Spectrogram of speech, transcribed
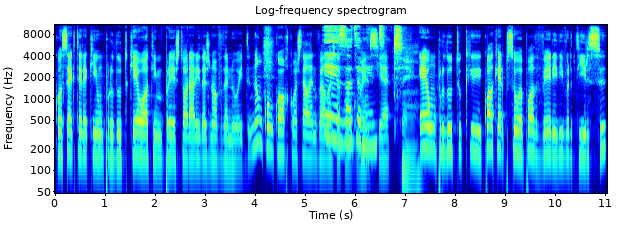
consegue ter aqui um produto que é ótimo para este horário das nove da noite. Não concorre com as telenovelas da Exatamente. concorrência. Sim. É um produto que qualquer pessoa pode ver e divertir-se.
